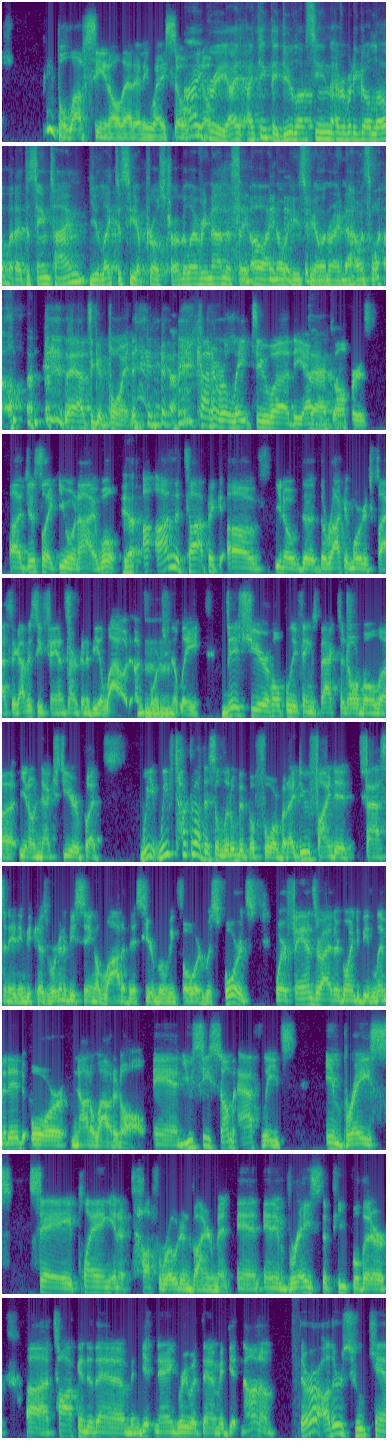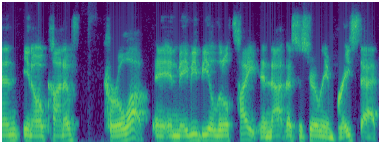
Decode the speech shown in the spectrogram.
people love seeing all that anyway. So I know. agree. I, I, think they do love seeing everybody go low, but at the same time, you like to see a pro struggle every now and then. Say, "Oh, I know what he's feeling right now as well." That's a good point. kind of relate to uh, the average exactly. golfers. Uh, just like you and I. Well, yeah. on the topic of you know the the Rocket Mortgage Classic, obviously fans aren't going to be allowed, unfortunately, mm-hmm. this year. Hopefully things back to normal, uh, you know, next year. But we, we've talked about this a little bit before, but I do find it fascinating because we're going to be seeing a lot of this here moving forward with sports where fans are either going to be limited or not allowed at all. And you see some athletes embrace say playing in a tough road environment and, and embrace the people that are uh, talking to them and getting angry with them and getting on them. There are others who can, you know, kind of curl up and, and maybe be a little tight and not necessarily embrace that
